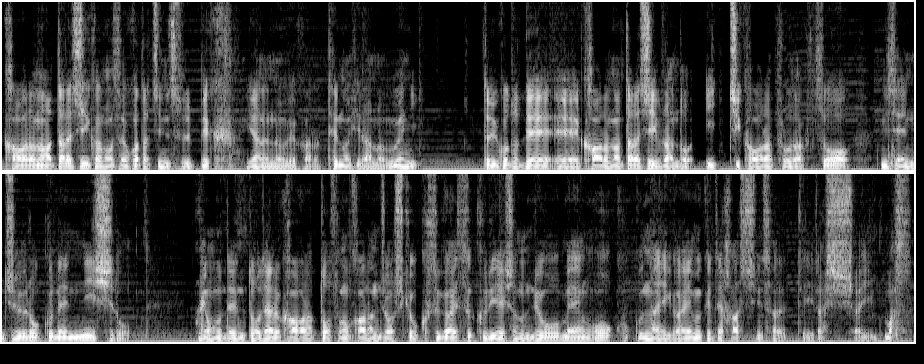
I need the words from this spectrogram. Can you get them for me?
河原の新しい可能性を形にするべく、屋根の上から手のひらの上に。ということで、えー、河原の新しいブランド、イッチ河原プロダクツを2016年に始動。日本の伝統である河原とその河原の常識を覆すクリエーションの両面を国内外へ向けて発信されていらっしゃいます。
